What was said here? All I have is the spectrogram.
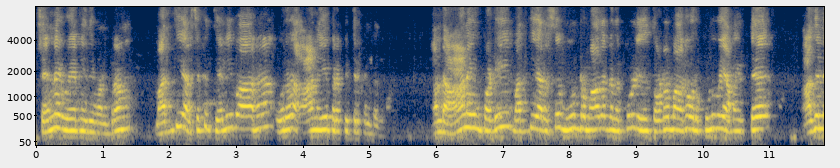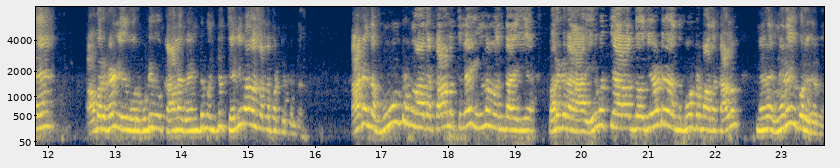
சென்னை உயர்நீதிமன்றம் மத்திய அரசுக்கு தெளிவாக ஒரு ஆணையை பிறப்பித்திருக்கின்றது. அந்த ஆணையின்படி மத்திய அரசு மூன்று மாதங்களுக்குள் இது தொடர்பாக ஒரு குழுவை அமைத்து அதில் அவர்கள் இது ஒரு முடிவு காண வேண்டும் என்று தெளிவாக சொல்லப்பட்டிருக்கின்றது. ஆக இந்த மூன்று மாத காலத்துல இன்னும் இந்த வருகிற இருபத்தி ஆறாம் தேதியோடு அந்த மூன்று மாத காலம் நிறை- நிறைவு பெறுகிறது.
